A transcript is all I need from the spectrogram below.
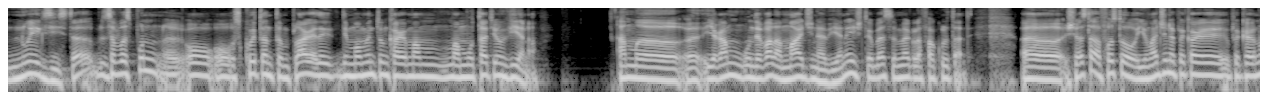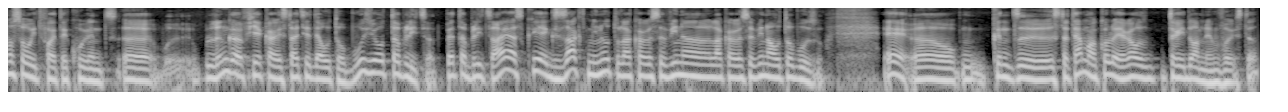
nu există. Să vă spun uh, o, o scurtă întâmplare de, din momentul în care m-am, m-am mutat eu în Viena am, uh, uh, eram undeva la marginea Vienei și trebuia să merg la facultate. Uh, și asta a fost o imagine pe care, pe care nu o să o uit foarte curând. Uh, lângă fiecare stație de autobuz e o tabliță. Pe tablița aia scrie exact minutul la care o să vină, la care o să vină autobuzul. E, uh, când stăteam acolo, erau trei doamne în vârstă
